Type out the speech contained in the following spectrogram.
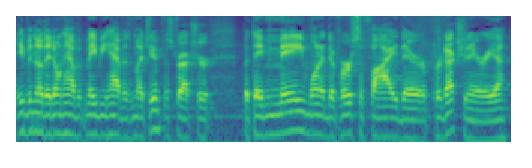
even though they don't have maybe have as much infrastructure, but they may want to diversify their production area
